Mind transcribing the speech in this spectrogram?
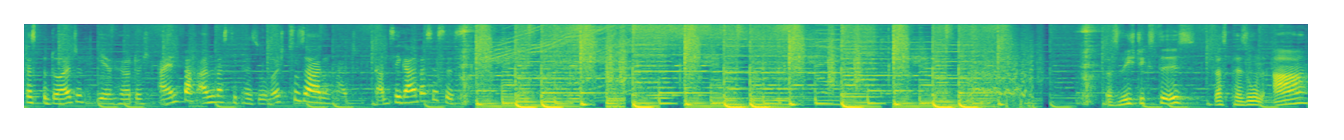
Das bedeutet, ihr hört euch einfach an, was die Person euch zu sagen hat. Ganz egal, was es ist. Das Wichtigste ist, dass Person A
